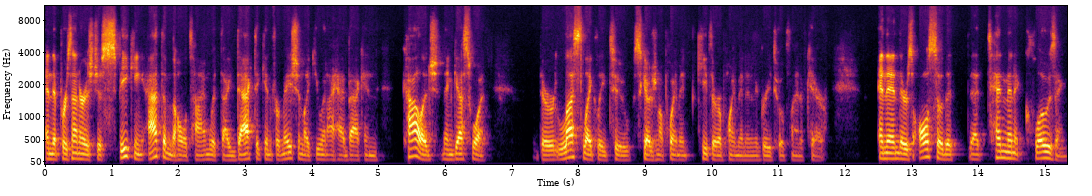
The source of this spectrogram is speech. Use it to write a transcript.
and the presenter is just speaking at them the whole time with didactic information like you and I had back in college, then guess what? They're less likely to schedule an appointment, keep their appointment, and agree to a plan of care. And then there's also that, that 10 minute closing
